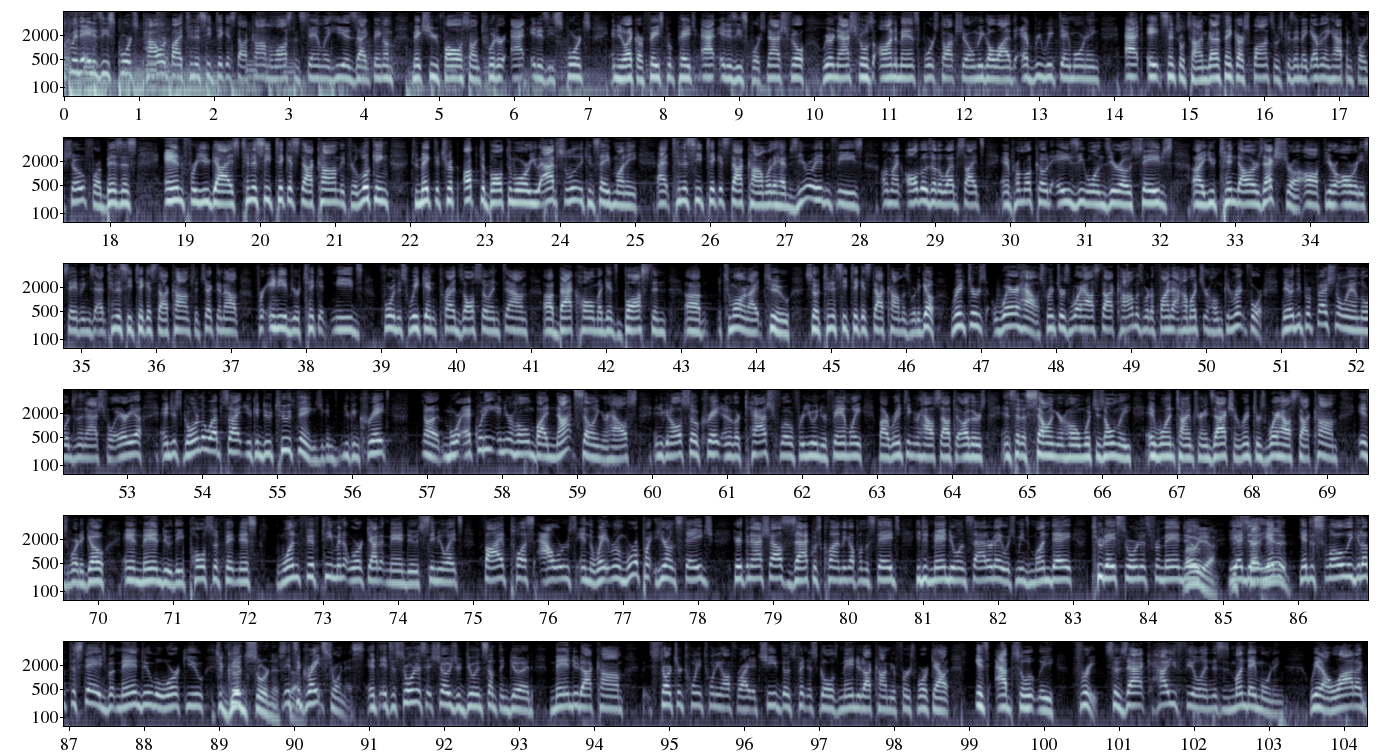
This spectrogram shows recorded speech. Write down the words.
Welcome into A to Z Sports, powered by TennesseeTickets.com. I'm Austin Stanley. He is Zach Bingham. Make sure you follow us on Twitter at A to Z Sports, and you like our Facebook page at A to Z Sports Nashville. We are Nashville's on-demand sports talk show, and we go live every weekday morning at 8 Central Time. Got to thank our sponsors because they make everything happen for our show, for our business, and for you guys. TennesseeTickets.com. If you're looking to make the trip up to Baltimore, you absolutely can save money at TennesseeTickets.com where they have zero hidden fees, unlike all those other websites. And promo code AZ10 saves uh, you $10 extra off your already savings at TennesseeTickets.com. So check them out for any of your ticket needs for this weekend. Preds also in town uh, back home against Boston uh, tomorrow night, too. So TennesseeTickets.com is where to go. Renters Warehouse. RentersWarehouse.com is where to find out how much your home can rent for. They're the professional landlords in the Nashville area. And just going to the website, you can do two things. You can, you can create uh, more equity in your home by not selling your house, and you can also create another cash flow for you and your family by renting your house out to others instead of selling your home, which is only a one-time transaction. RentersWarehouse.com is where to go. And Mandu, the Pulse of Fitness, one 15-minute workout at Mandu simulates five plus hours in the weight room. We're up here on stage here at the Nash House. Zach was climbing up on the stage. He did Mandu on Saturday, which means Monday. Two day soreness from Mandu. Oh yeah, he had to he had to he had to slowly get up the stage, but Mandu will work you. It's a good soreness. It's though. a great soreness. It, it's a soreness that shows you're doing something good. Mandu.com. Start your 2020 off right. Achieve those fitness goals. Mandu.com. Your first workout is absolutely free. So Zach, how you feeling? This is Monday morning. We had a lot of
